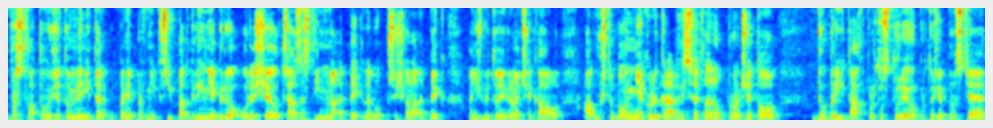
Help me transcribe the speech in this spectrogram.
vrstva toho, že to není ten úplně první případ, kdy někdo odešel třeba ze Steamu na Epic nebo přešel na Epic, aniž by to někdo nečekal. A už to bylo několikrát vysvětleno, proč je to dobrý tah pro to studio, protože prostě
